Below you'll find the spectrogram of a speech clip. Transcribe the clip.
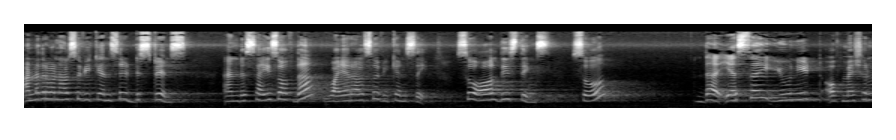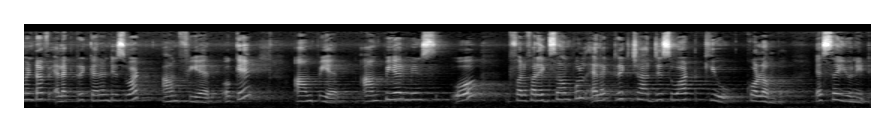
another one also we can say distance. And the size of the wire also we can say. So all these things. So the SI unit of measurement of electric current is what? Ampere. Okay? Ampere. Ampere means, oh, for, for example, electric charge is what? Q. Coulomb. SI unit.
